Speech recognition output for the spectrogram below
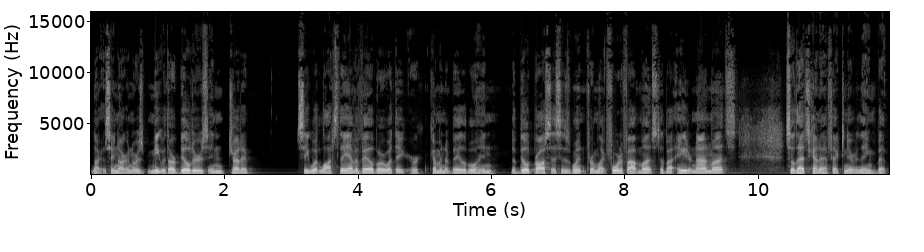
not say knock on doors, meet with our builders and try to see what lots they have available or what they are coming available. And the build processes went from like four to five months to about eight or nine months. So that's kind of affecting everything. But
